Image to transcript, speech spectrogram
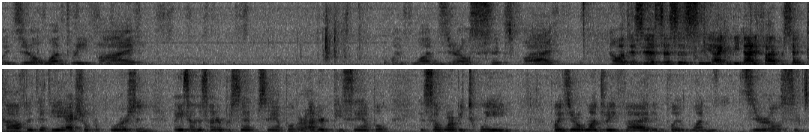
0.0135, 0.1065. Now what this is, this is the, I can be ninety-five percent confident that the actual proportion, based on this hundred percent sample, or hundred piece sample, is somewhere between 0.0135 and 0.1065.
